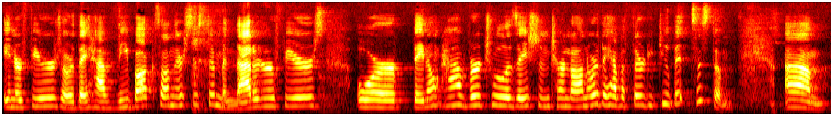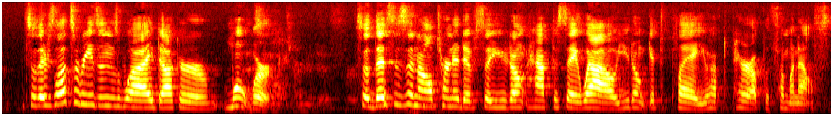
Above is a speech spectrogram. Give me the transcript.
interferes, or they have VBox on their system and that interferes, or they don't have virtualization turned on, or they have a 32-bit system. Um, so there's lots of reasons why Docker won't work. So this is an alternative, so you don't have to say, wow, you don't get to play, you have to pair up with someone else,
